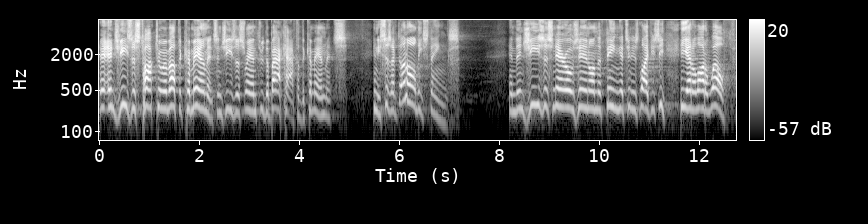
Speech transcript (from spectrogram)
and Jesus talked to him about the commandments. And Jesus ran through the back half of the commandments. And he says, I've done all these things. And then Jesus narrows in on the thing that's in his life. You see, he had a lot of wealth,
